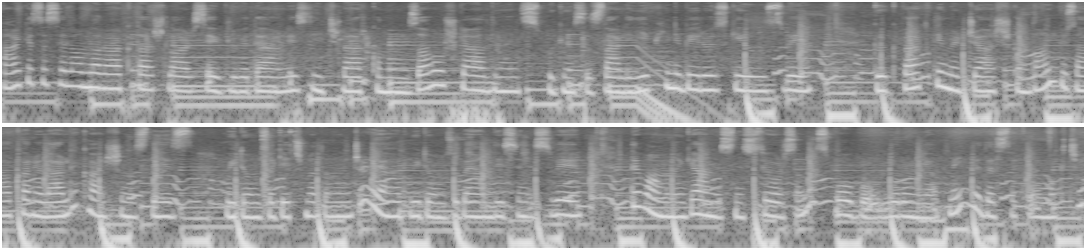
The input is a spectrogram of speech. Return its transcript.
Herkese selamlar arkadaşlar, sevgili ve değerli izleyiciler kanalımıza hoş geldiniz. Bugün sizlerle yepyeni bir Özge Yağız ve Gökberk Demirci aşkından güzel karelerle karşınızdayız. Videomuza geçmeden önce eğer videomuzu beğendiyseniz ve devamının gelmesini istiyorsanız bol bol yorum yapmayı ve destek olmak için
